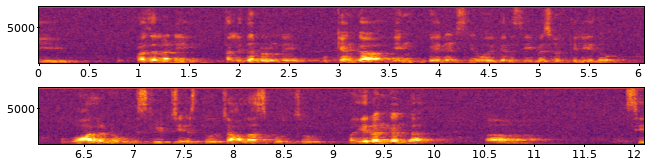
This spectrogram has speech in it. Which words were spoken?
ఈ ప్రజలని తల్లిదండ్రులని ముఖ్యంగా యంగ్ పేరెంట్స్ని ఏదైతే సిబిఎస్ఈలో తెలియదో వాళ్ళను మిస్లీడ్ చేస్తూ చాలా స్కూల్స్ బహిరంగంగా సి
